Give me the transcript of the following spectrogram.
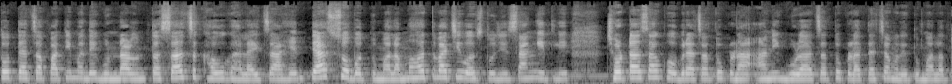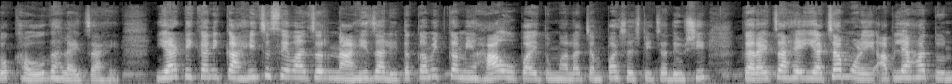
तो त्या चपातीमध्ये गुंडाळून तसाच खाऊ घालायचा आहे. त्याचसोबत तुम्हाला महत्त्वाची वस्तू जी सांगितली छोटासा खोबऱ्याचा तुकडा आणि गुळाचा तुकडा त्याच्यामध्ये तुम्हाला तो खाऊ घालायचा आहे. या ठिकाणी काहीच सेवा जर नाही झाली तर कमीत कमी हा उपाय तुम्हाला चंपाषष्ठीच्या दिवशी करायचा आहे. याच्यामुळे आपल्या हातून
